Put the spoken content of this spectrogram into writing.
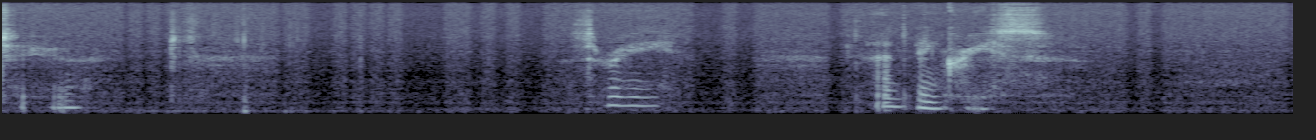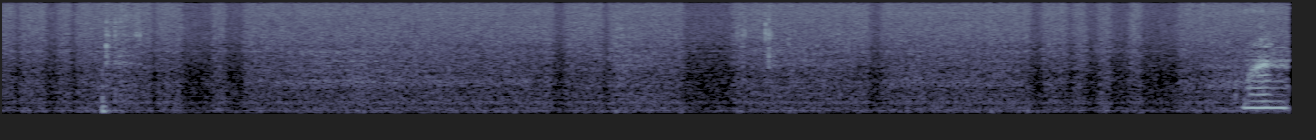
two three and increase. One,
